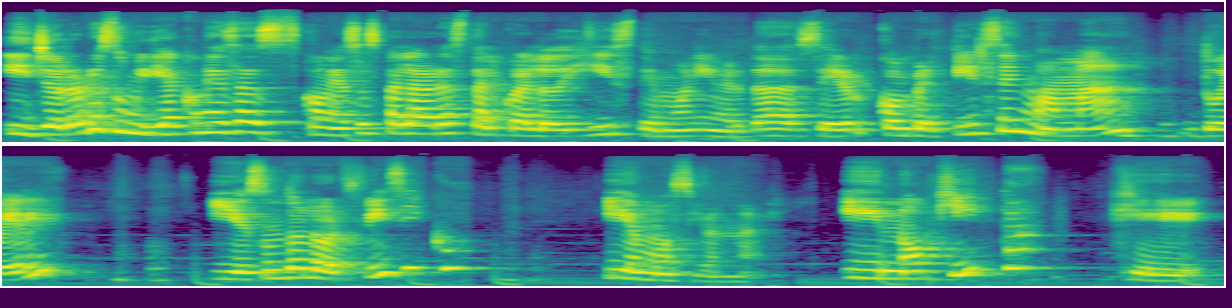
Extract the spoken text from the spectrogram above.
Y yo lo resumiría con esas, con esas palabras tal cual lo dijiste, Moni, ¿verdad? Ser, convertirse en mamá duele y es un dolor físico y emocional. Y no quita que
